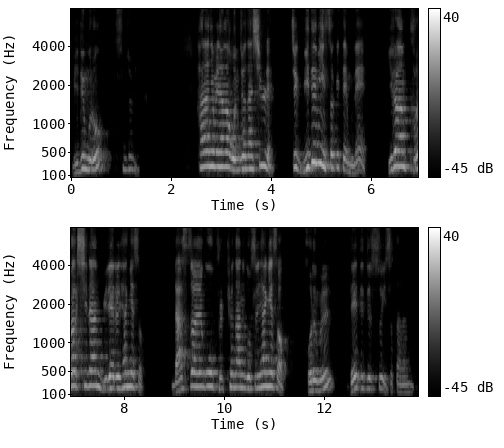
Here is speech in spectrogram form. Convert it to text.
믿음으로 순종했다. 하나님을 향한 온전한 신뢰, 즉 믿음이 있었기 때문에 이러한 불확실한 미래를 향해서 낯설고 불편한 곳을 향해서 걸음을 내디딜 수 있었다는 것.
